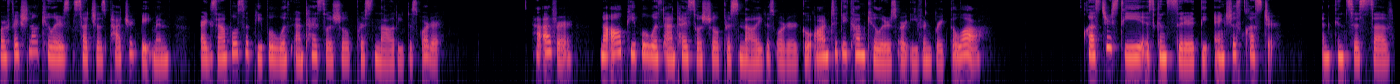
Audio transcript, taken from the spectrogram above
or fictional killers such as Patrick Bateman are examples of people with antisocial personality disorder. However, not all people with antisocial personality disorder go on to become killers or even break the law. Cluster C is considered the anxious cluster and consists of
